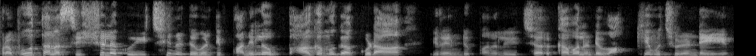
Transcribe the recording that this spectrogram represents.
ప్రభు తన శిష్యులకు ఇచ్చినటువంటి పనిలో భాగముగా కూడా ఈ రెండు పనులు ఇచ్చారు. కావాలంటే వాక్యము చూడండి.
